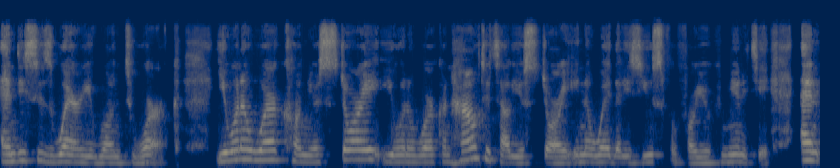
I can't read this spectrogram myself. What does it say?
and this is where you want to work you want to work on your story you want to work on how to tell your story in a way that is useful for your community and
